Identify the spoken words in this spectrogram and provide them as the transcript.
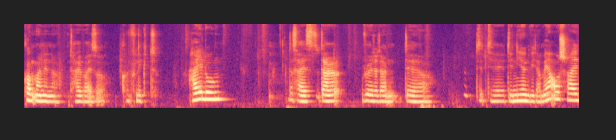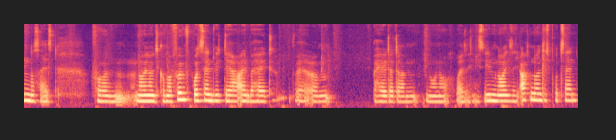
kommt man in eine teilweise Konfliktheilung. Das heißt, da würde dann der die, die Nieren wieder mehr ausscheiden. Das heißt, von 99,5 Prozent wird der ein Behält, ähm, Behälter dann nur noch, weiß ich nicht, 97, 98 Prozent.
